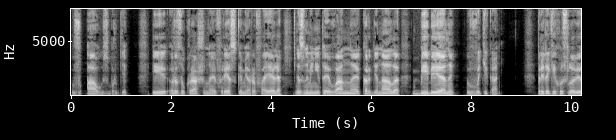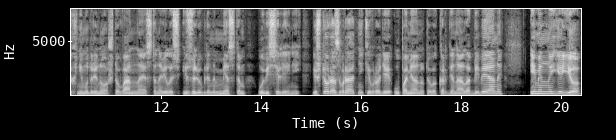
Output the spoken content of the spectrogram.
в Аугсбурге и разукрашенная фресками Рафаэля знаменитая ванная кардинала Бибиены в Ватикане. При таких условиях не мудрено, что ванная становилась излюбленным местом увеселений, и что развратники, вроде упомянутого кардинала Бибианы, именно ее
